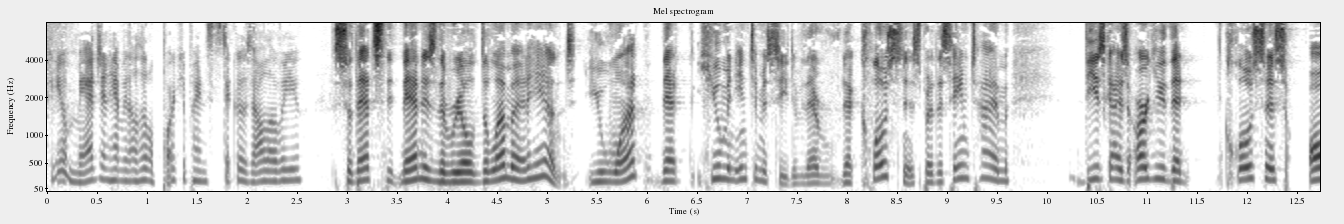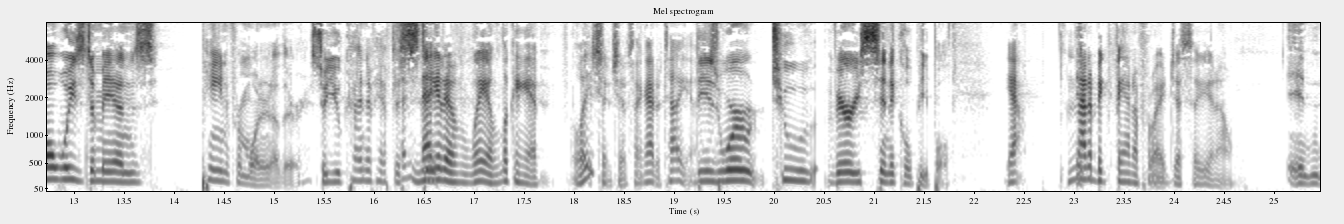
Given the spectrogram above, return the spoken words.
Can you imagine having those little porcupine stickers all over you? so that's the, that is the real dilemma at hand. You want that human intimacy, to that that closeness, but at the same time, these guys argue that closeness always demands pain from one another. So you kind of have to stay. negative way of looking at relationships, I got to tell you. These were two very cynical people, yeah. I'm not a big fan of Freud, just so you know. and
